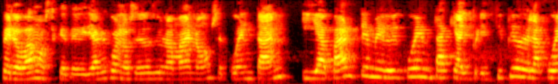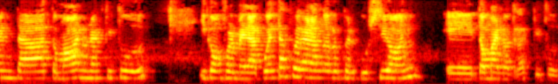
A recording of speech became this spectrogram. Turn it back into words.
pero vamos, que te diría que con los dedos de una mano se cuentan. Y aparte me doy cuenta que al principio de la cuenta tomaban una actitud y conforme la cuenta fue ganando repercusión, eh, toman otra actitud.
